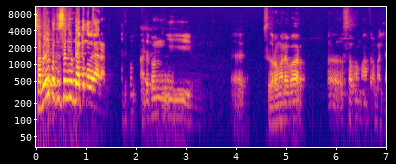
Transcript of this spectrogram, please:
സഭയിൽ പ്രതിസന്ധി ഉണ്ടാക്കുന്നവരാരാണ്? അതിപ്പം അതിപ്പം ഈ സീറോ മലബാർ സഭ മാത്രമല്ല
